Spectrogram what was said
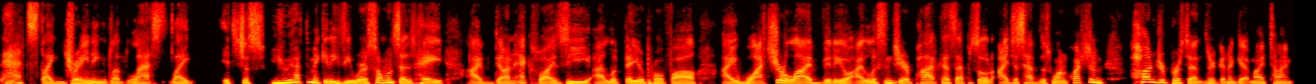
that's like draining. Like last like it's just you have to make it easy. Where someone says, "Hey, I've done XYZ. I looked at your profile. I watched your live video. I listened to your podcast episode. I just have this one question." 100% they're going to get my time.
